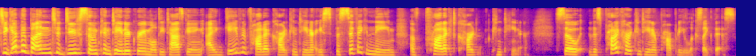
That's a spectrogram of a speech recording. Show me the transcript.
To get the button to do some container query multitasking, I gave the product card container a specific name of product card container. So this product card container property looks like this.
